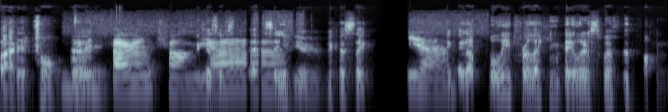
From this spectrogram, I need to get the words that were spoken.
parechong guy Dude, Barrel Strong. because Yeah. of Xavier because like Yeah. Like I got bullied for liking Taylor Swift and fucking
